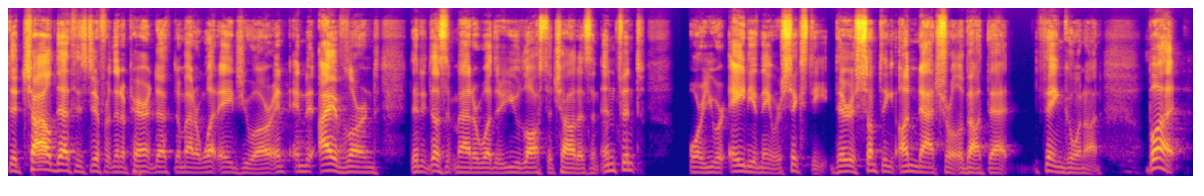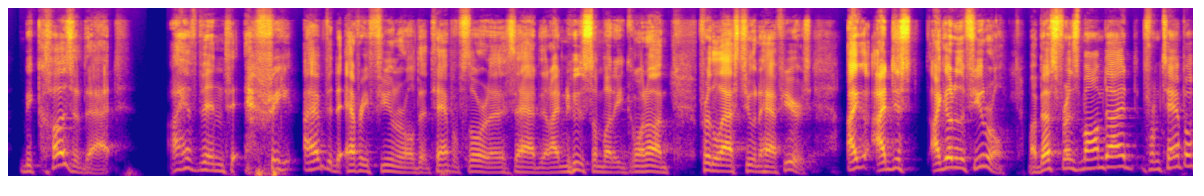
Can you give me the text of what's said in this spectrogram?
the child death is different than a parent death, no matter what age you are. And and I have learned that it doesn't matter whether you lost a child as an infant or you were eighty and they were sixty. There is something unnatural about that thing going on. But because of that, I have been to every I have been to every funeral that Tampa, Florida has had that I knew somebody going on for the last two and a half years. I I just I go to the funeral. My best friend's mom died from Tampa.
